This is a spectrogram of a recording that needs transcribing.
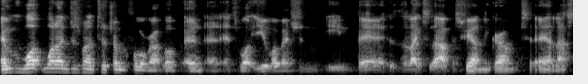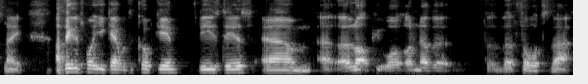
And what, what I just want to touch on before we wrap up, and, and it's what you I mentioned, Iain, uh, the likes of the atmosphere on the ground uh, last night. I think it's what you get with the cup game these days. Um, a, a lot of people are under the, the, the thoughts that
